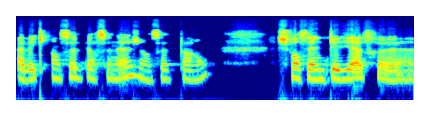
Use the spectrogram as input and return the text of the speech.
avec un seul personnage, un seul parent. Je pense à une pédiatre euh,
